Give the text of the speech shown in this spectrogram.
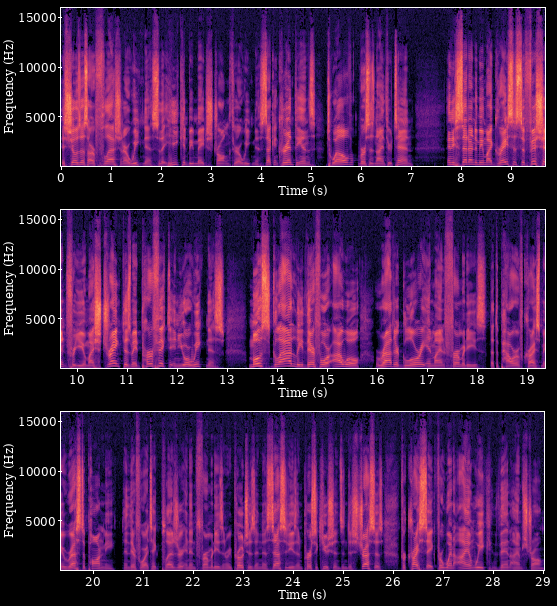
It shows us our flesh and our weakness so that he can be made strong through our weakness. Second Corinthians 12, verses 9 through 10. And he said unto me, My grace is sufficient for you. My strength is made perfect in your weakness. Most gladly, therefore, I will rather glory in my infirmities, that the power of Christ may rest upon me. And therefore I take pleasure in infirmities and reproaches and necessities and persecutions and distresses for Christ's sake. For when I am weak, then I am strong.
